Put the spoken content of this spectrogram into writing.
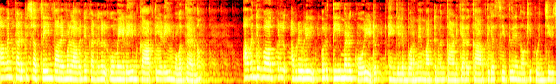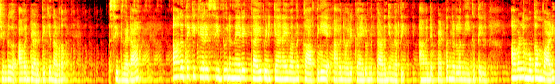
അവൻ കടുപ്പിച്ച് അത്രയും പറയുമ്പോൾ അവന്റെ കണ്ണുകൾ ഉമയുടെയും കാർത്തിയുടെയും മുഖത്തായിരുന്നു. അവന്റെ വാക്കുകൾ അവിടെ ഉള്ളിൽ ഒരു തീമഴ കോരിയിട്ടു എങ്കിലും പുറമെ മറ്റൊന്നും കാണിക്കാതെ കാർത്തിക സിദ്ധുവിനെ നോക്കി പുഞ്ചിരിച്ചുകൊണ്ട് അവന്റെ അടുത്തേക്ക് നടന്നു. സിദ്ധുവേടാ അകത്തേക്ക് കയറി സിദ്ധുവിന് നേരെ കൈ പിടിക്കാനായി വന്ന കാർത്തികയെ അവൻ ഒരു കൈകൊണ്ട് തടഞ്ഞു നിർത്തി. അവന്റെ പെട്ടെന്നുള്ള നീക്കത്തിൽ അവളുടെ മുഖം വാടി.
